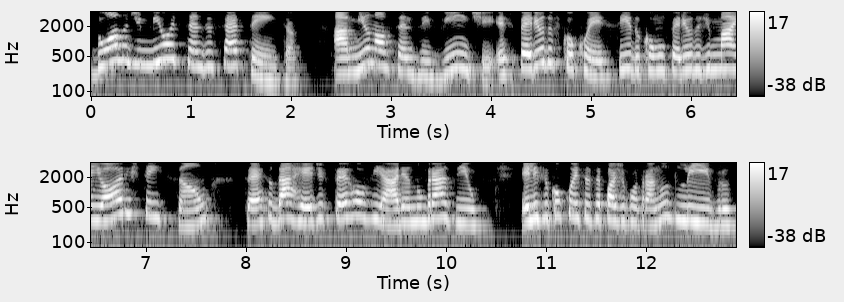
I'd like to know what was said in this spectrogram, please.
Do ano de 1870 a 1920, esse período ficou conhecido como o período de maior extensão certo, da rede ferroviária no Brasil. Ele ficou conhecido, você pode encontrar nos livros,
